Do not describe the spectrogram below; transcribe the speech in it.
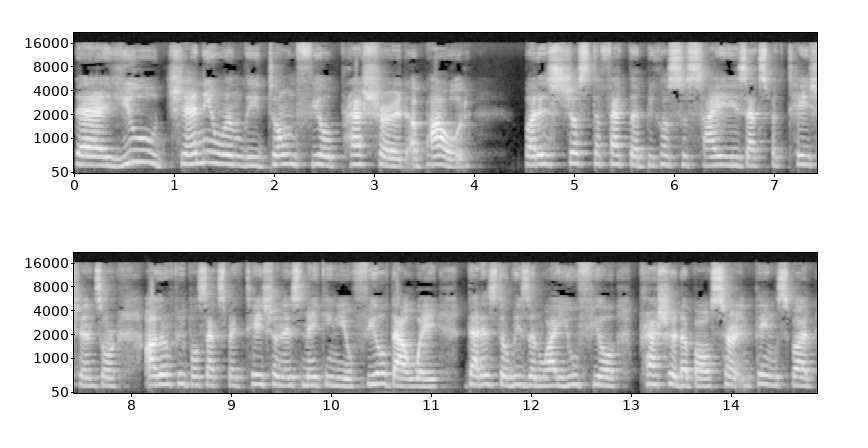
that you genuinely don't feel pressured about. But it's just the fact that because society's expectations or other people's expectation is making you feel that way, that is the reason why you feel pressured about certain things. But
